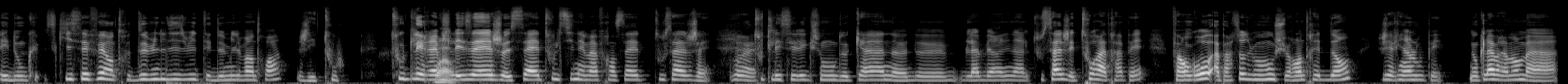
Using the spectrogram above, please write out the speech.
Et donc, ce qui s'est fait entre 2018 et 2023, j'ai tout. Toutes les rêves, Wow. je les ai, je sais, tout le cinéma français, tout ça, j'ai. Ouais. Toutes les sélections de Cannes, de la Berlinale, tout ça, j'ai tout rattrapé. Enfin, en gros, à partir du moment où je suis rentrée dedans, j'ai rien loupé. Donc là, vraiment, ma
